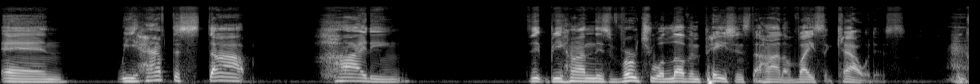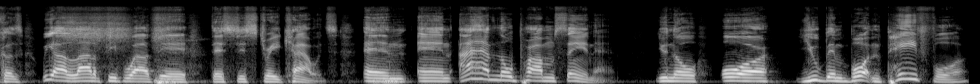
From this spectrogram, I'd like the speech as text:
and we have to stop hiding th- behind this virtue of love and patience to hide a vice of cowardice. Because we got a lot of people out there that's just straight cowards. And mm-hmm. and I have no problem saying that. You know, or you've been bought and paid for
